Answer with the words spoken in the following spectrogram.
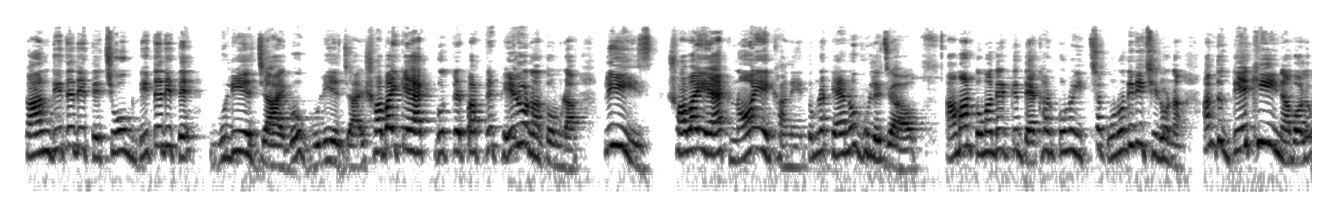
কান দিতে দিতে, চোখ দিতে দিতে গুলিয়ে যায় গো, গুলিয়ে যায়। সবাইকে এক গোত্রের পাত্রে ফেরো না তোমরা। প্লিজ, সবাই এক নয় এখানে। তোমরা কেন ভুলে যাও? আমার তোমাদেরকে দেখার কোনো ইচ্ছা কোনোদিনই ছিল না। আমি তো দেখিই না, বলো।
